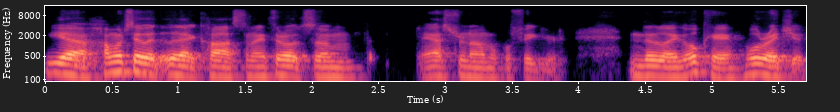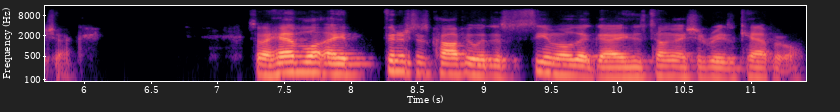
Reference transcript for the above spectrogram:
"Yeah, how much that would would that cost?" And I throw out some astronomical figure, and they're like, "Okay, we'll write you a check." So I have I finished this coffee with this CMO, that guy who's telling me I should raise a capital.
